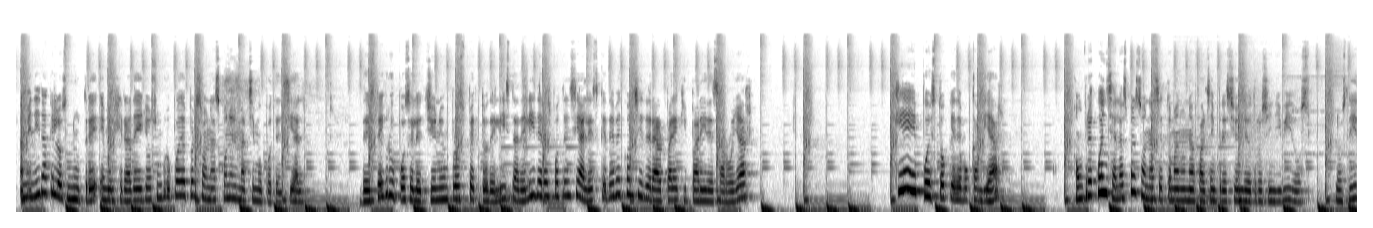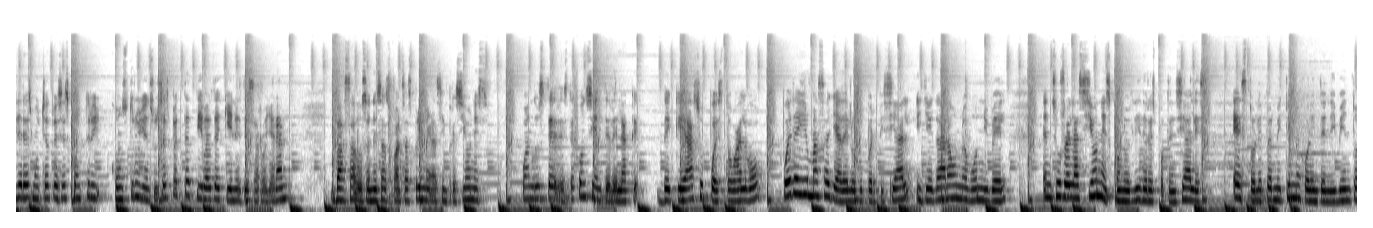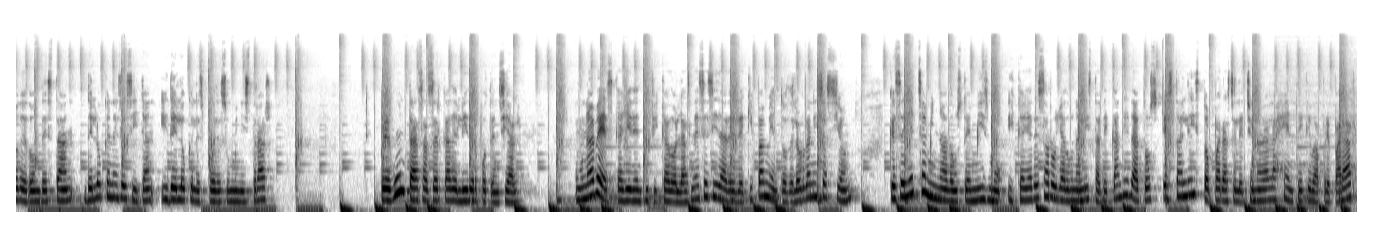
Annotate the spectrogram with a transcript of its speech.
A medida que los nutre, emergerá de ellos un grupo de personas con el máximo potencial. De este grupo seleccione un prospecto de lista de líderes potenciales que debe considerar para equipar y desarrollar. ¿Qué he puesto que debo cambiar? Con frecuencia las personas se toman una falsa impresión de otros individuos. Los líderes muchas veces construyen sus expectativas de quienes desarrollarán basados en esas falsas primeras impresiones. Cuando usted esté consciente de, de que ha supuesto algo, puede ir más allá de lo superficial y llegar a un nuevo nivel en sus relaciones con los líderes potenciales. Esto le permite un mejor entendimiento de dónde están, de lo que necesitan y de lo que les puede suministrar. Preguntas acerca del líder potencial. Una vez que haya identificado las necesidades de equipamiento de la organización, que se haya examinado usted mismo y que haya desarrollado una lista de candidatos, está listo para seleccionar a la gente que va a preparar.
